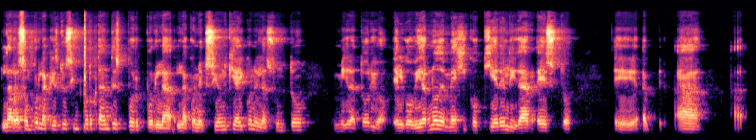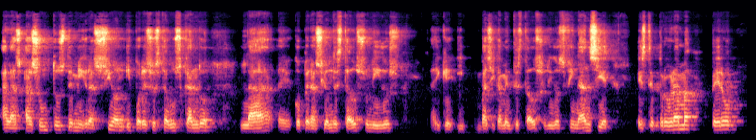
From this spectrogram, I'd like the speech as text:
la razón por la que esto es importante es por, por la, conexión que hay con el asunto migratorio. El gobierno de México quiere ligar esto eh, a a, los asuntos de migración y por eso está buscando la cooperación de Estados Unidos y que básicamente Estados Unidos financie este programa, pero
